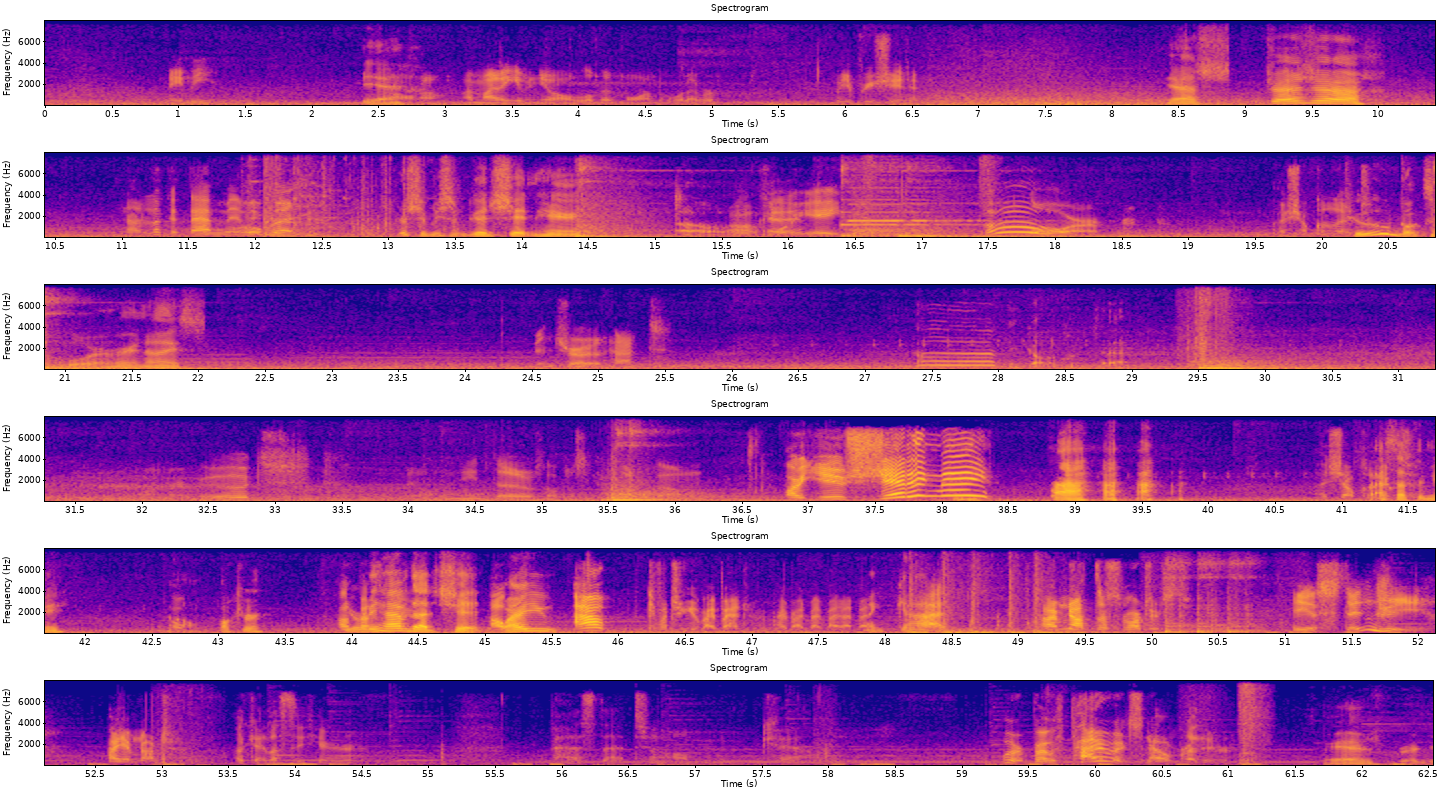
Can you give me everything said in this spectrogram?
Maybe? I Yeah. don't know. I might have given you all a little bit more, but whatever. We appreciate it. Yes. Treasure. Now look at that mimic. Open! There should be some good shit in here. Oh. Okay. 48. Oh, Four. I shall collect. Two books of lore. Very nice. Ventura hat. Uh, I think I'll equip that. Armor boots. We need those. I'll just collect them. Are you shitting me? Ha ha ha. I shall collect. Pass that to me. Oh. Oh, fucker. I'll You already have you. that shit. I'll- Why are you? I'll give it to you, my bad. My bad, my bad, my bad. My God. I'm not the smartest. He is stingy. I am not. Okay, let's see here. Pass that um, to Cal. We're both pirates now, brother. Yes, brother.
